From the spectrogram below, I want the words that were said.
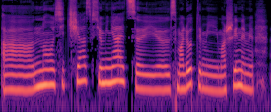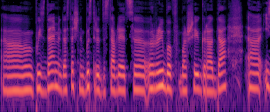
А, но сейчас все меняется, и самолетами, и машинами, а, поездами достаточно быстро доставляется рыба в большие города а, из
